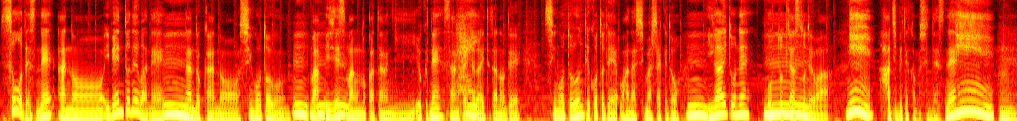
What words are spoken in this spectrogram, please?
そうですね。あのイベントではね、うん。何度かあの仕事運、うんまあ、うん。ビジネスマンの方によくね参加いただいてたので、仕事運ということでお話ししましたけど、うん。意外とねポッドキャストではね初めてかもしれないですえ。ね。ね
